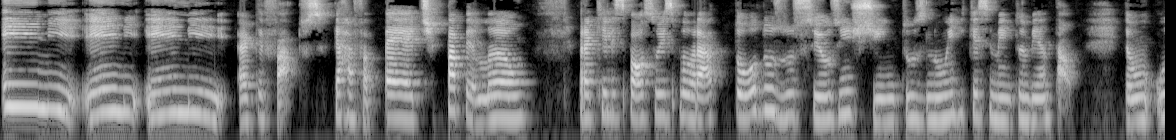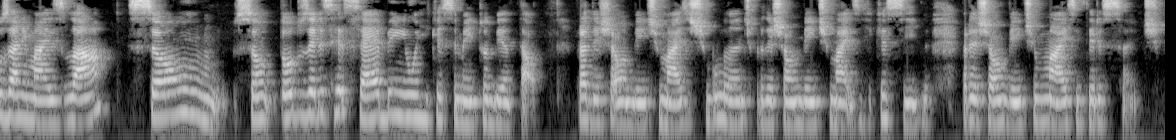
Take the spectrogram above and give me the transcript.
N, N, N artefatos, garrafa PET, papelão, para que eles possam explorar todos os seus instintos no enriquecimento ambiental. Então, os animais lá são, são todos eles recebem o enriquecimento ambiental para deixar o ambiente mais estimulante, para deixar o ambiente mais enriquecido, para deixar o ambiente mais interessante,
